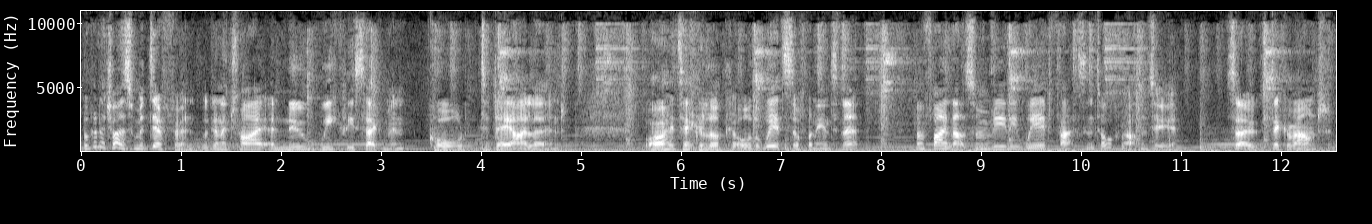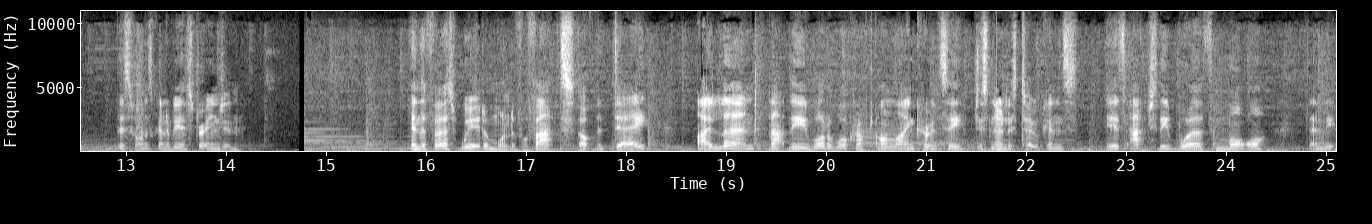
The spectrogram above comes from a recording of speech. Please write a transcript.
we're going to try something different. We're going to try a new weekly segment called Today I Learned, where I take a look at all the weird stuff on the internet and find out some really weird facts and talk about them to you. So stick around, this one's going to be a strange one. In the first weird and wonderful fact of the day, I learned that the World of Warcraft online currency, just known as tokens, is actually worth more than the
